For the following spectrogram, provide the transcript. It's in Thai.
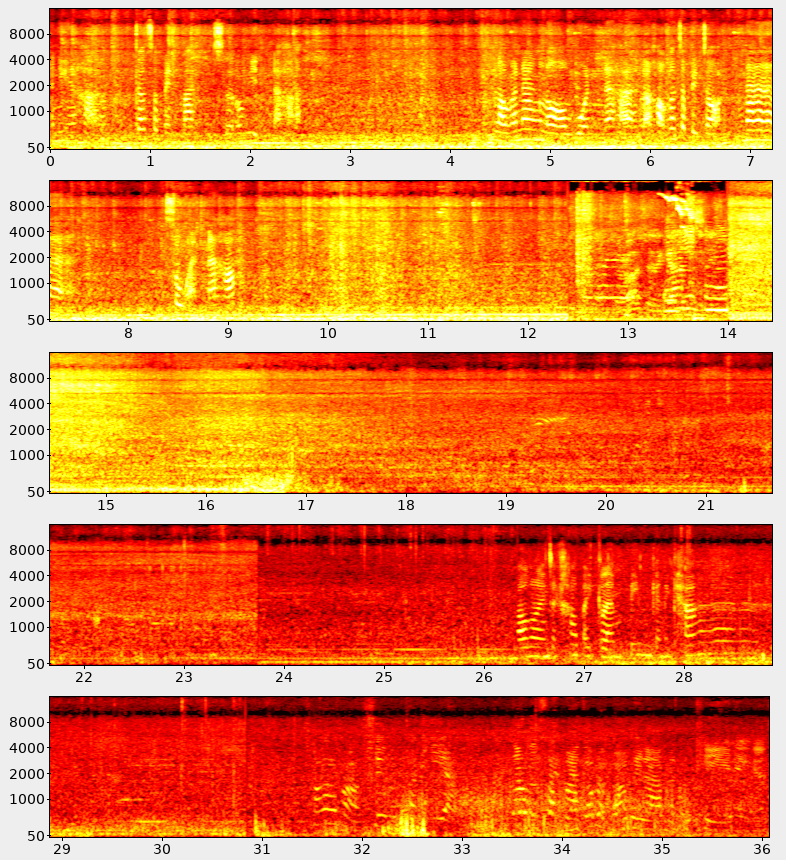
อันนี้นะคะก็จะเป็นบัตรเซอร์วิสนะคะ เราก็นั่งรอบนนะคะ แล้วเขาก็จะไปจอดหน้าสวนนะคะ Thank you so much. เรากำลังจะเข้าไปแกลมปิ้งกันนะ คะชอบอะคือพอดีอะนั่งรถไฟมาก็แบบว่าเวลามันโอเคอะไรเงี้ย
